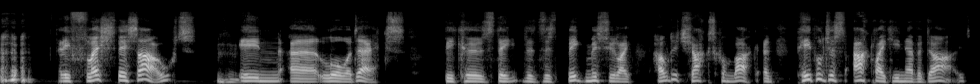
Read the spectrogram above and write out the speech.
they flesh this out Mhm. in uh, lower decks because they there's this big mystery like how did Shax come back? And people just act like he never died.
